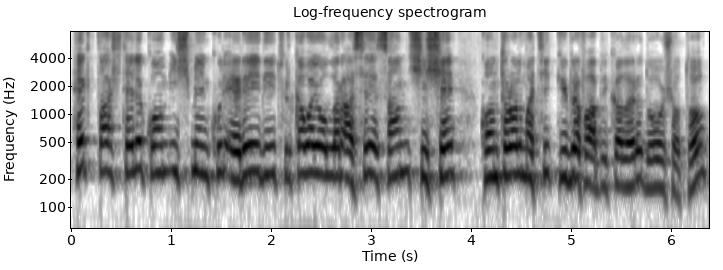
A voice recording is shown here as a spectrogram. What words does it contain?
Hektaş, Telekom, İşmenkul, Ereğli, Türk Hava Yolları, Aselsan, Şişe, Kontrolmatik, Gübre Fabrikaları, Doğuş Oto.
